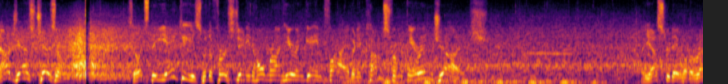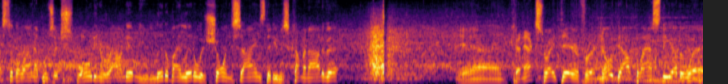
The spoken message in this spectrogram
Now Jazz Chisholm. So it's the Yankees with the first inning home run here in game five, and it comes from Aaron Judge. Yesterday, while the rest of the lineup was exploding around him, he little by little was showing signs that he was coming out of it. And connects right there for a no doubt blast the other way.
